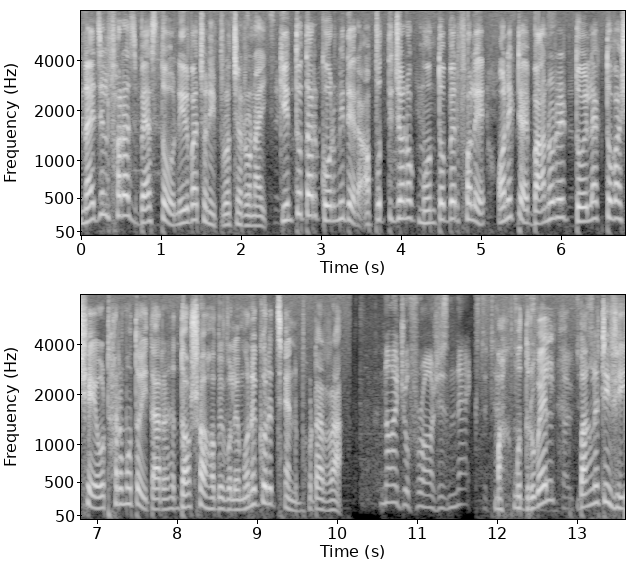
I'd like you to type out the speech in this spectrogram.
নাইজেল ফারাজ ব্যস্ত নির্বাচনী প্রচারণায় কিন্তু তার কর্মীদের আপত্তিজনক মন্তব্যের ফলে অনেকটাই বানরের তৈলাক্ত বাসে ওঠার মতোই তার দশা হবে বলে মনে করেছেন ভোটাররা। Mahmud Rubel Bangla TV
